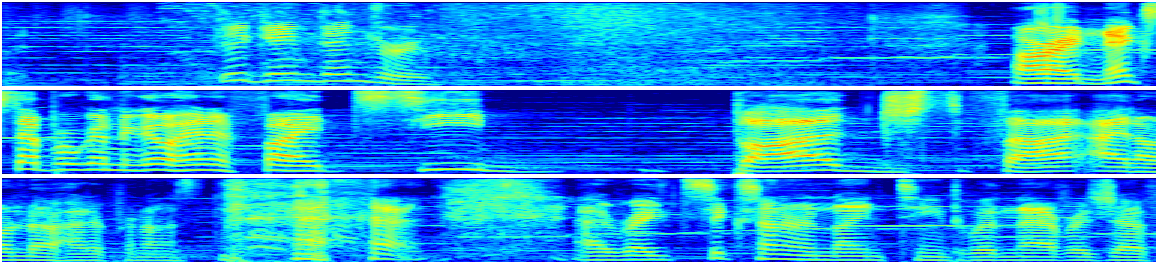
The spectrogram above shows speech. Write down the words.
But good game, Dendru. All right, next up we're gonna go ahead and fight C. Bodge, I don't know how to pronounce that. I ranked 619th with an average of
